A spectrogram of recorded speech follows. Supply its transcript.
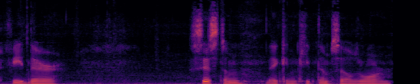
to feed their system, they can keep themselves warm.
